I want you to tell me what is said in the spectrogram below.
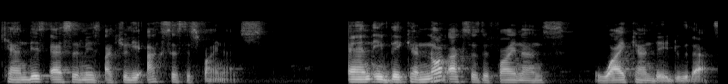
can these SMEs actually access this finance? And if they cannot access the finance, why can't they do that?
